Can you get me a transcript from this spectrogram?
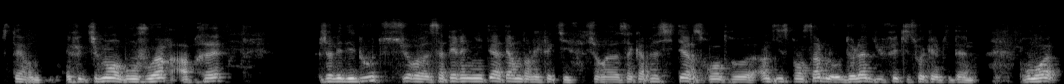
c'était effectivement un bon joueur. Après, j'avais des doutes sur euh, sa pérennité à terme dans l'effectif, sur euh, sa capacité à se rendre indispensable au-delà du fait qu'il soit capitaine. Pour moi,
